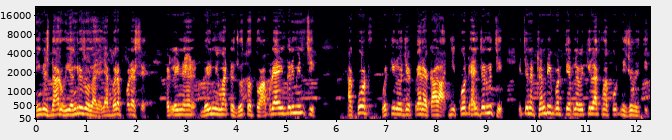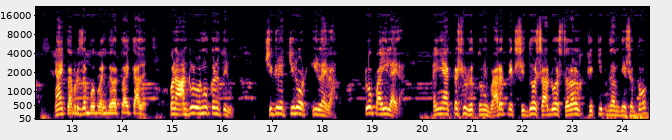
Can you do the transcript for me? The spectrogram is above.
ઇંગ્લિશ દારૂ એ અંગ્રેજો લાવ્યા બરફ પડે છે. એટલે એને ગરમી માટે જોતો તો આપણે આ ગરમી નથી. આ કોટ વકીલો જે પહેરે કાળા એ કોટ અહીં નથી. એ તેને ઠંડી પડતી એટલે વકીલાતમાં કોટની જરૂર હતી. અહીં તો આપણે જબ્બો પણ બે તો ચાલે. પણ આંધળું અનુકરણ કર્યું. સિગરેટ, ચિરોટ એ લાવ્યા. ટોપા એ લાવ્યા. અહીંયા કશું હતું નહીં. ભારત એક સીધો, સાદો, સરળ ખેતી પ્રધાન દેશ હતો.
